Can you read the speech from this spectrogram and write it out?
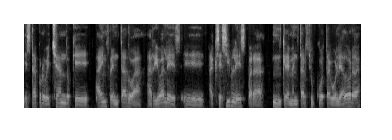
está aprovechando que ha enfrentado a, rivales eh, accesibles para incrementar su cuota goleadora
